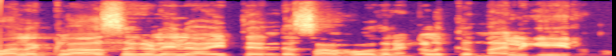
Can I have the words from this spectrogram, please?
പല ക്ലാസ്സുകളിലായിട്ട് എന്റെ സഹോദരങ്ങൾക്ക് നൽകിയിരുന്നു.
